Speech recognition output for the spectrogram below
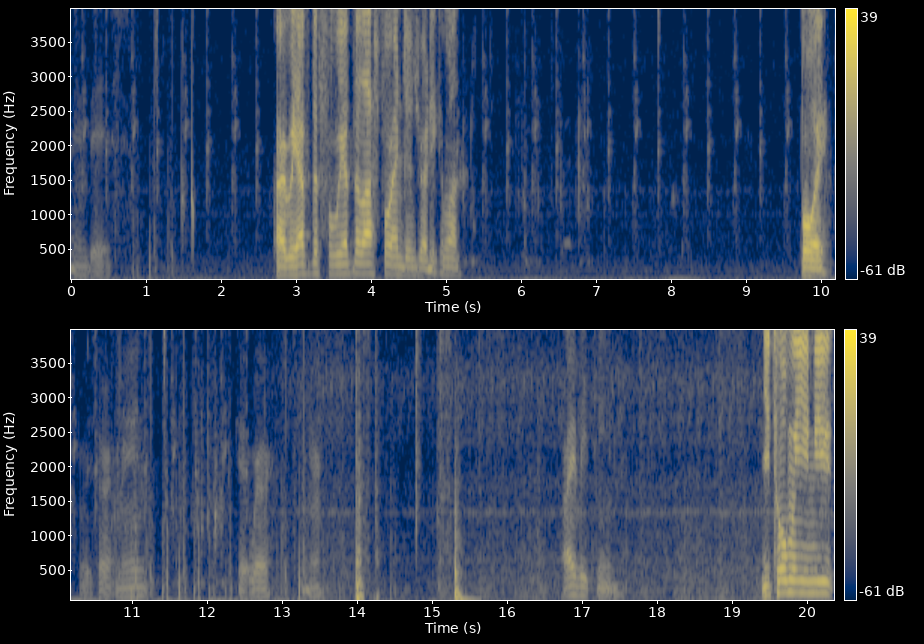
Main base. All right, we have the four, we have the last four engines ready. Come on. Boy, Wait, sorry. Main. Okay, where? In here. I have 18. you told me you need.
